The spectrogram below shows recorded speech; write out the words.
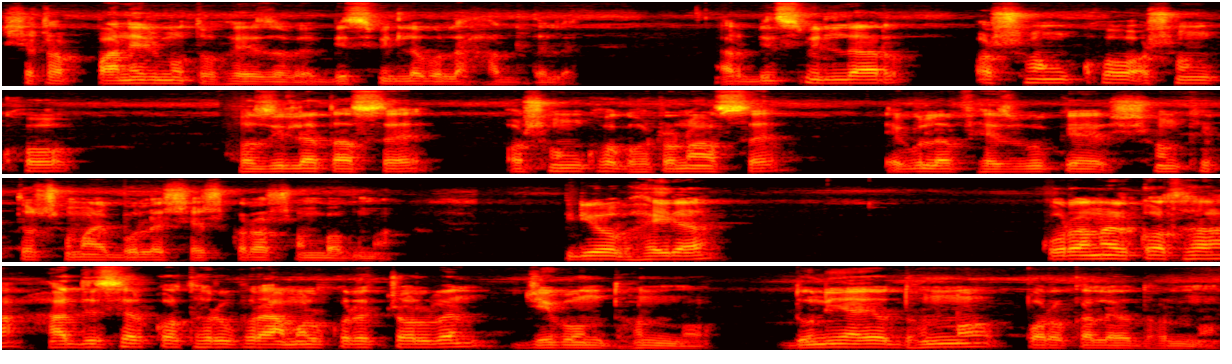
সেটা পানির মতো হয়ে যাবে। বিসমিল্লা বলে হাত দিলে। আর বিসমিল্লার অসংখ্য অসংখ্য ফজিলত আছে, অসংখ্য ঘটনা আছে। এগুলো ফেসবুকে সংক্ষিপ্ত সময় বলে শেষ করা সম্ভব না। প্রিয় ভাইরা কোরআনের কথা, হাদিসের কথার উপরে আমল করে চলবেন, জীবন ধন্য। দুনিয়ায়ও ধন্য, পরকালেও ধন্য।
